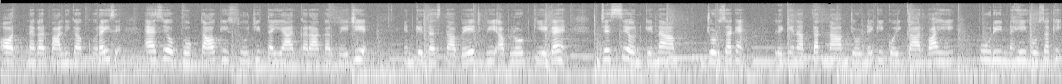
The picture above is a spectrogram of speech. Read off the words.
और नगर पालिका खुरई से ऐसे उपभोक्ताओं की सूची तैयार कराकर भेजी है। इनके दस्तावेज़ भी अपलोड किए गए जिससे उनके नाम जुड़ सकें, लेकिन अब तक नाम जोड़ने की कोई कार्यवाही पूरी नहीं हो सकी।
